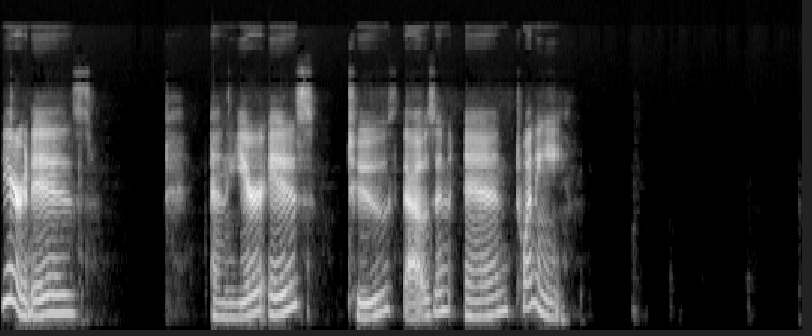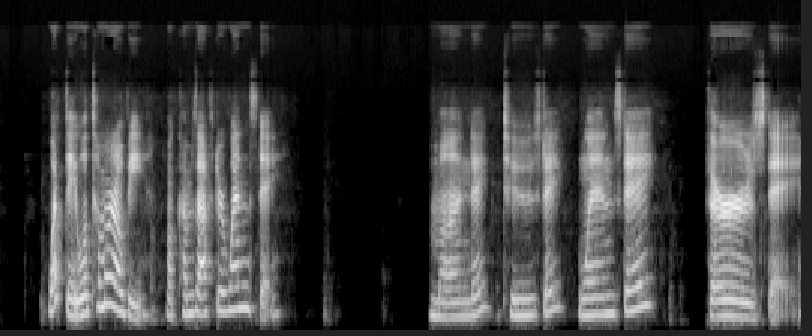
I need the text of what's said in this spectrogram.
Here it is. And the year is 2020. What day will tomorrow be? What comes after Wednesday? Monday, Tuesday, Wednesday, Thursday.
